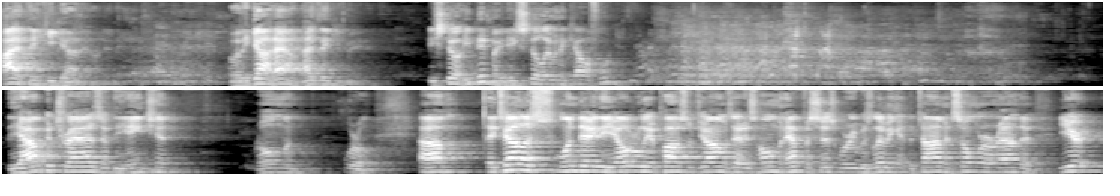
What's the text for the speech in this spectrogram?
I think he got out. Well, he got out. I think he made it. He still, he did make it. He's still living in California. The Alcatraz of the ancient Roman world. Um, they tell us one day the elderly apostle John was at his home in Ephesus where he was living at the time and somewhere around the year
